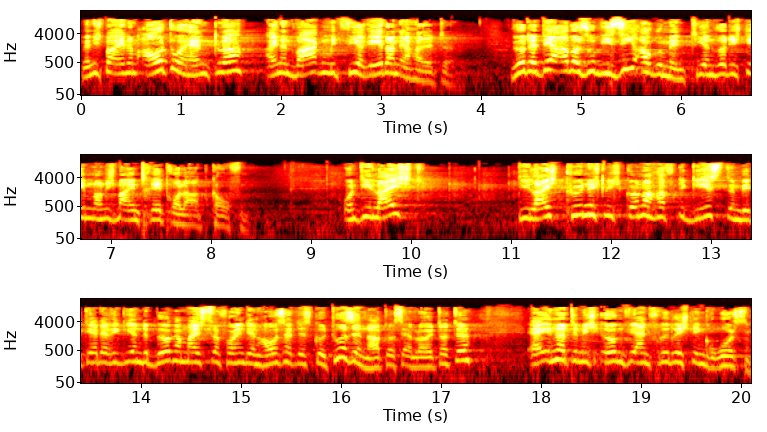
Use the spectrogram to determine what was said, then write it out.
wenn ich bei einem Autohändler einen Wagen mit vier Rädern erhalte. Würde der aber so wie Sie argumentieren, würde ich dem noch nicht mal einen Tretroller abkaufen. Und die leicht die leicht königlich gönnerhafte Geste, mit der der regierende Bürgermeister vorhin den Haushalt des Kultursenators erläuterte, erinnerte mich irgendwie an Friedrich den Großen.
